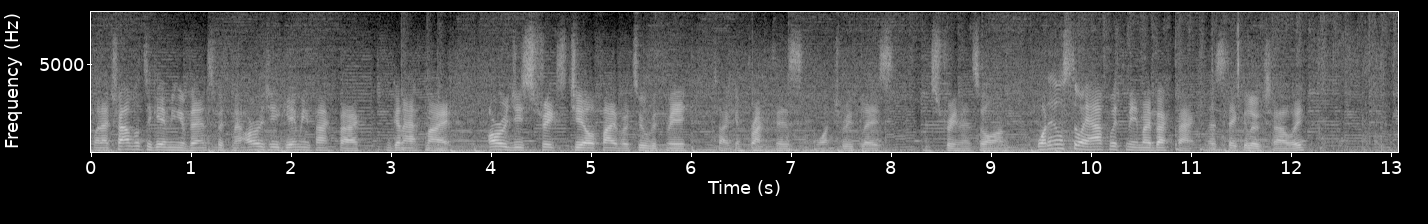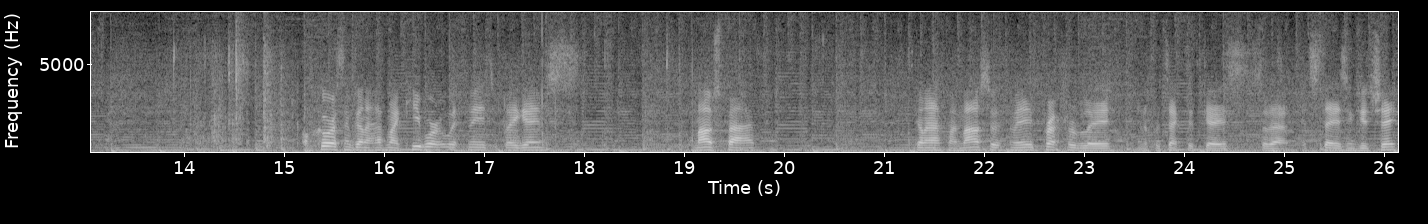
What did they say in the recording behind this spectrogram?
when I travel to gaming events with my ROG gaming backpack, I'm gonna have my ROG Strix GL502 with me so I can practice watch replays and stream and so on. What else do I have with me in my backpack? Let's take a look, shall we? Of course, I'm gonna have my keyboard with me to play games, mouse pad, gonna have my mouse with me, preferably in a protected case so that it stays in good shape.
